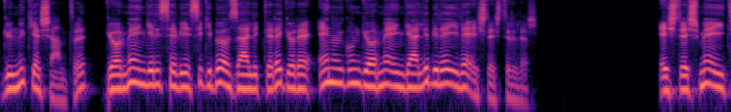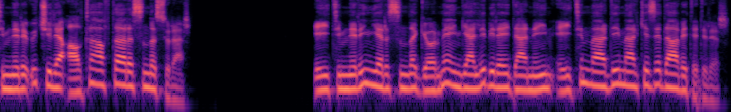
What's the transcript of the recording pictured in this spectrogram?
günlük yaşantı, görme engeli seviyesi gibi özelliklere göre en uygun görme engelli birey ile eşleştirilir. Eşleşme eğitimleri 3 ile 6 hafta arasında sürer. Eğitimlerin yarısında Görme Engelli Birey Derneği'nin eğitim verdiği merkeze davet edilir.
